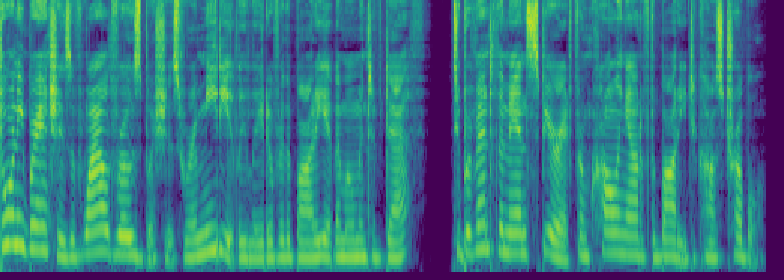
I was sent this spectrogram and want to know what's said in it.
Thorny branches of wild rose bushes were immediately laid over the body at the moment of death to prevent the man's spirit from crawling out of the body to cause trouble.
